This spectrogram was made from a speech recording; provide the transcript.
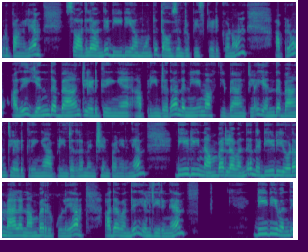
கொடுப்பாங்க இல்லையா? ஸோ அதில் வந்து டிடி அமௌண்ட்டு தௌசண்ட் ருபீஸ்க்கு எடுக்கணும். அப்புறம் அது எந்த பேங்க்கில் எடுக்கிறீங்க அப்படின்றத அந்த நேம் ஆஃப் தி பேங்க்கில் எந்த பேங்க்கில் எடுக்கிறீங்க அப்படின்றதில் மென்ஷன் பண்ணிடுங்க டிடி நம்பரில் வந்து அந்த டிடியோட மேலே நம்பர் இருக்கும் இல்லையா? அதை வந்து எழுதிடுங்க டிடி வந்து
